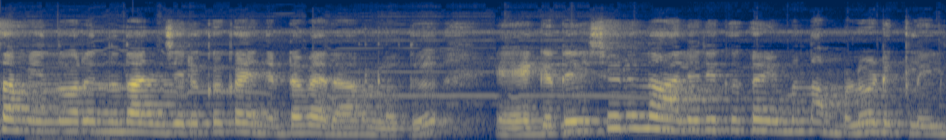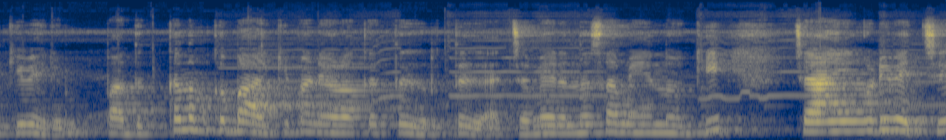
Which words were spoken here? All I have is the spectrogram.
സമയം എന്ന് പറയുന്നത് അഞ്ചരയൊക്കെ കഴിഞ്ഞിട്ട് വരാറുള്ളത്. ഏകദേശം ഒരു നാലരയൊക്കെ കഴിയുമ്പോൾ നമ്മളും അടുക്കളയിലേക്ക് വരും. പതുക്കെ നമുക്ക് ബാക്കി പണികളൊക്കെ തീർത്ത് അച്ഛൻ വരുന്ന സമയം നോക്കി ചായയും കൂടി വെച്ച്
